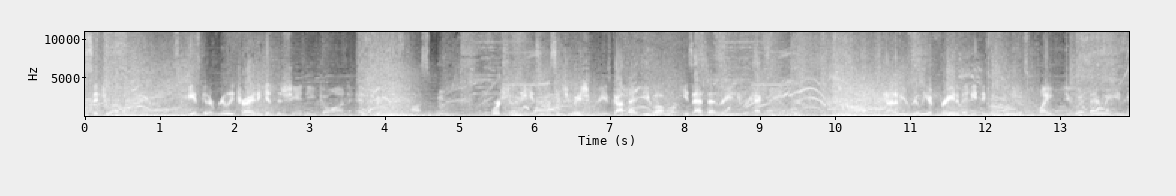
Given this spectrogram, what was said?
Decidueye. So he's going to really try to get this Shandy gone as quickly as possible. Unfortunately, he's in a situation where he's got that debuff, he's at that range where Hex uh, He's got to be really afraid of anything that Helios might do at that range.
